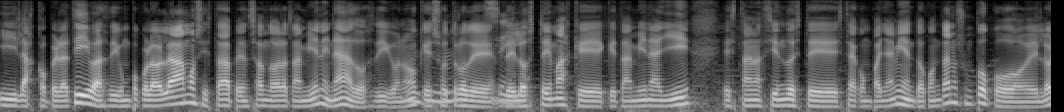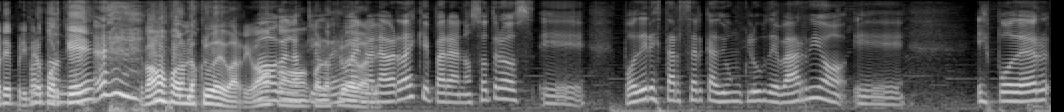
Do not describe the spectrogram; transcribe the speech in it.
y las cooperativas, digo, un poco lo hablábamos y estaba pensando ahora también en ADOS, digo, ¿no? que es otro de, los temas que, también allí están haciendo este, este acompañamiento. Contanos un poco, eh, Lore, primero por, qué. Vamos con los clubes de barrio. Vamos, con, los clubes. bueno, la verdad es que para nosotros eh, poder estar cerca de un club de barrio eh, es poder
